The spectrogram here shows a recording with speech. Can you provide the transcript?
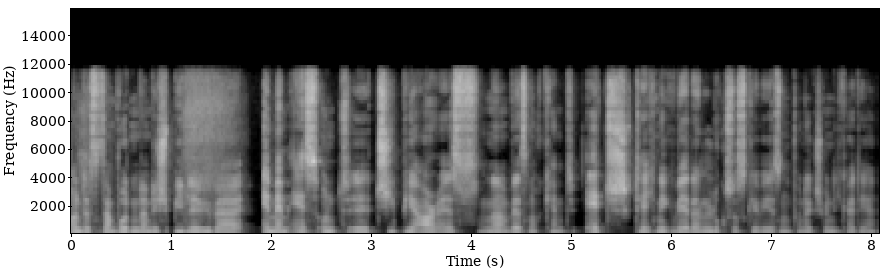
und das, dann wurden dann die Spiele über MMS und äh, GPRS, ne, wer es noch kennt. Edge-Technik wäre der Luxus gewesen, von der Geschwindigkeit her.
